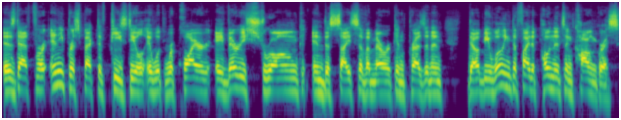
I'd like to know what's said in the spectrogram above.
is that for any prospective peace deal, it would require a very strong and decisive American president that would be willing to fight opponents in Congress,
